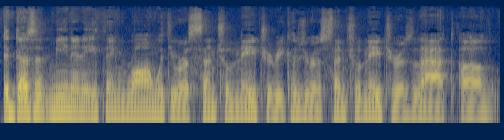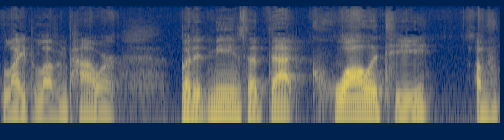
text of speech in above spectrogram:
it doesn't mean anything wrong with your essential nature because your essential nature is that of light, love, and power. But it means that that quality of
